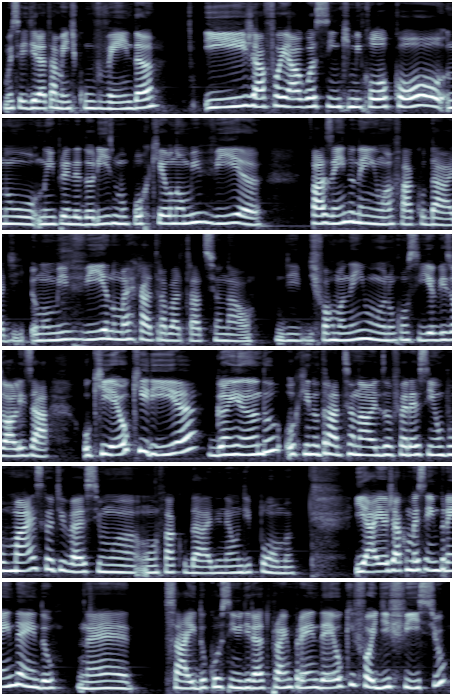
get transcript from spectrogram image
Comecei diretamente com venda. E já foi algo assim que me colocou no, no empreendedorismo, porque eu não me via fazendo nenhuma faculdade. Eu não me via no mercado de trabalho tradicional. De, de forma nenhuma, eu não conseguia visualizar o que eu queria ganhando o que no tradicional eles ofereciam, por mais que eu tivesse uma, uma faculdade, né, um diploma. E aí eu já comecei empreendendo, né? Saí do cursinho direto para empreender, o que foi difícil,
